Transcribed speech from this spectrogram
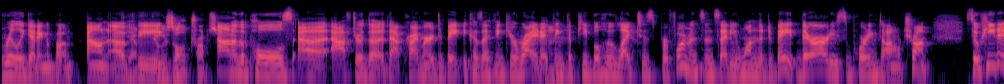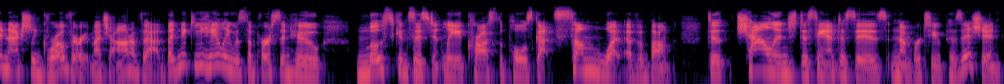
really getting a bump out of the it was all Trump out of the polls uh, after the that primary debate because I think you're right. I Mm. think the people who liked his performance and said he won the debate, they're already supporting Donald Trump. So he didn't actually grow very much out of that. But Nikki Haley was the person who most consistently across the polls got somewhat of a bump to challenge DeSantis's number two position.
